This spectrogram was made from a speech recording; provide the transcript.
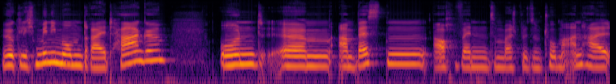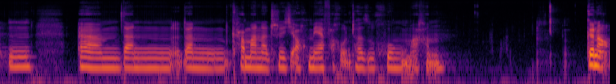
wirklich Minimum drei Tage. Und ähm, am besten, auch wenn zum Beispiel Symptome anhalten, ähm, dann, dann kann man natürlich auch Mehrfachuntersuchungen machen. Genau.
